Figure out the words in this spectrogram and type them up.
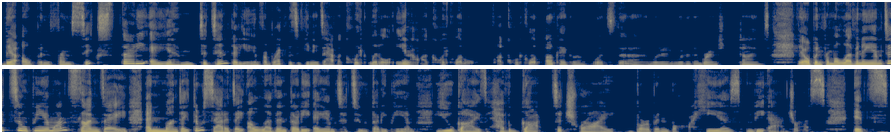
They're open from 6:30 a.m. to 10:30 a.m. for breakfast if you need to have a quick little, you know, a quick little a quick little. Okay, girl. What's the uh, what are what are the brunch times? They open from 11 a.m. to 2 p.m. on Sunday and Monday through Saturday 11:30 a.m. to 2:30 p.m. You guys have got to try Bourbon Bar. Here's the address. It's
